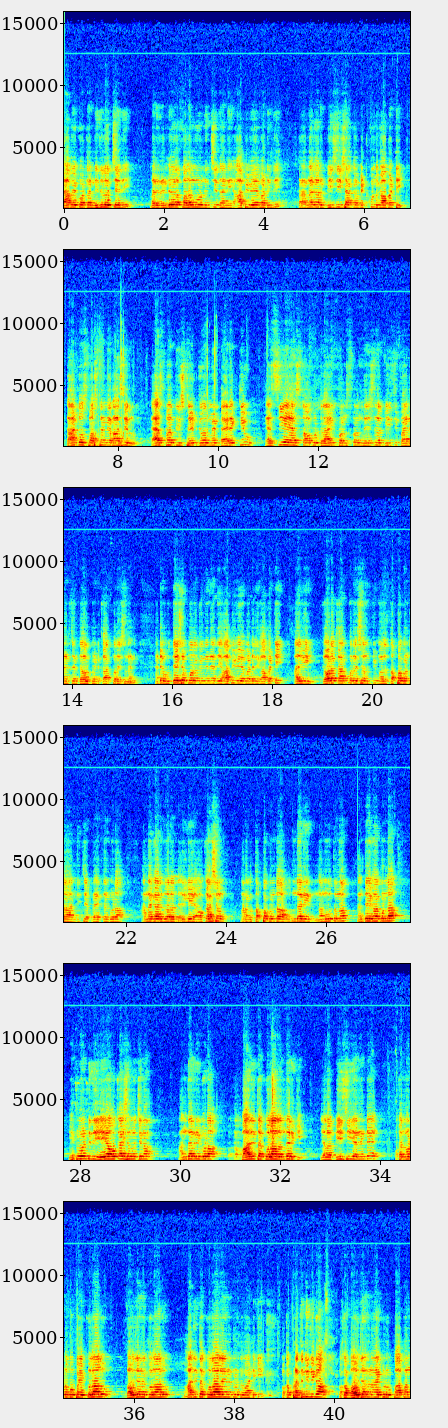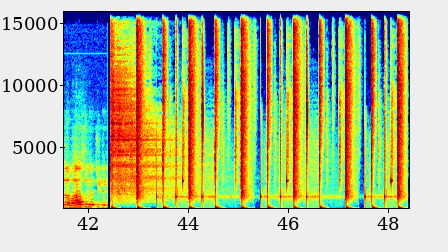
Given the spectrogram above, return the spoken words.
యాభై కోట్ల నిధులు వచ్చేది. మరి రెండు వేల పదమూడు నుంచి దాన్ని ఆపివేయబడింది. మరి అన్నగారు బీసీ శాఖ పెట్టుకుండు కాబట్టి దాంట్లో స్పష్టంగా రాసిర్రు. As per the state government directive SCA stop drawing funds from national BC finance and development corporation అని. అంటే ఉద్దేశపూర్వకంగానే అది ఆపివేయబడ్డది కాబట్టి అది గౌడ కార్పొరేషన్కి మళ్ళీ తప్పకుండా అందించే ప్రయత్నం కూడా అన్నగారి ద్వారా జరిగే అవకాశం మనకు తప్పకుండా ఉందని నమ్ముతున్నాం. అంతేకాకుండా ఎటువంటిది ఏ అవకాశం వచ్చినా అందరినీ కూడా బాధిత కులాలందరికీ ఇలా బీసీ అని అంటే ఒక నూట ముప్పై కులాలు బహుజన కులాలు బాధిత కులాలైనటువంటి వాటికి ఒక ప్రతినిధిగా ఒక బహుజన నాయకుడు పాపన్న వారసుడు వచ్చిండు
